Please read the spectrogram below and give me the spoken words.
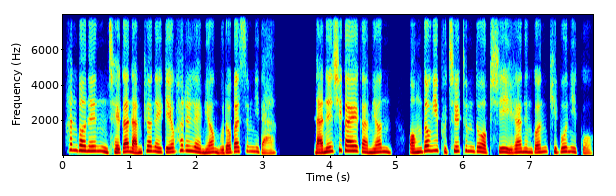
한 번은 제가 남편에게 화를 내며 물어봤습니다. 나는 시가에 가면 엉덩이 붙일 틈도 없이 일하는 건 기본이고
